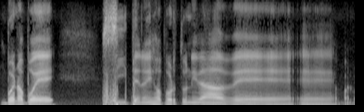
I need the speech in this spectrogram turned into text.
Bueno, pues si tenéis oportunidad de, eh, bueno,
